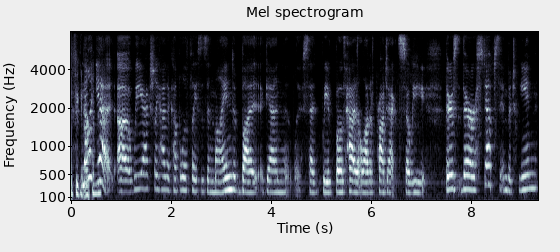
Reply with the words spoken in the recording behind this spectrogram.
If you can Not yet. Uh, we actually had a couple of places in mind, but again, like I said we've both had a lot of projects, so we there's there are steps in between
